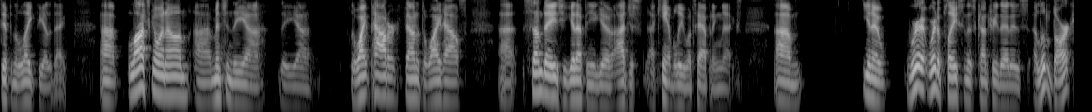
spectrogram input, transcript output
dip in the lake the other day. Uh, lots going on. Uh, I mentioned the uh, the the white powder found at the White House. Some days you get up and you go, I just I can't believe what's happening next. Um, you know, we're we're at a place in this country that is a little dark.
